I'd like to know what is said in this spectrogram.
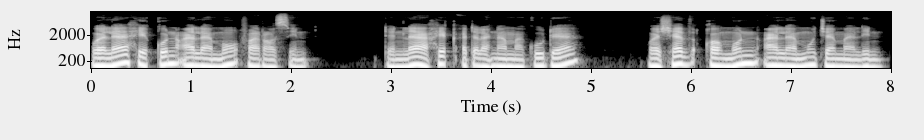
Wa lahiqun alamu farasin. Dan lahiq adalah nama kuda. Wa syadqamun alamu jamalin.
